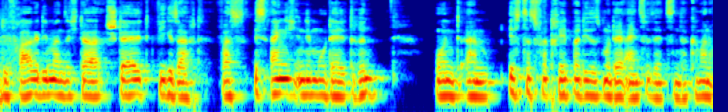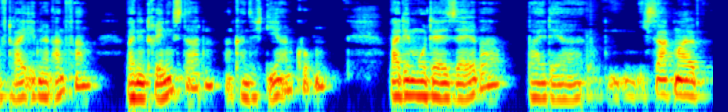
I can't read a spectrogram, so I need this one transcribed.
Die Frage, die man sich da stellt, wie gesagt, was ist eigentlich in dem Modell drin? Und ähm, ist das vertretbar, dieses Modell einzusetzen? Da kann man auf drei Ebenen anfangen. Bei den Trainingsdaten, man kann sich die angucken. Bei dem Modell selber, bei der, ich sag mal,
